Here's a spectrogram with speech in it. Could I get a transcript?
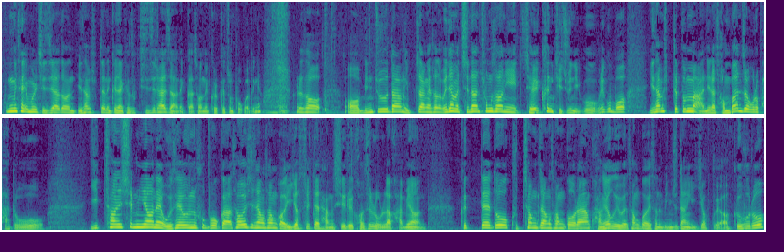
국민의힘을 지지하던 20, 30대는 그냥 계속 지지를 하지 않을까 저는 그렇게 좀 보거든요. 그래서 어 민주당 입장에서는 왜냐하면 지난 총선이 제일 큰 기준이고 그리고 뭐 20, 30대뿐만 아니라 전반적으로 봐도 2010년에 오세훈 후보가 서울시장 선거 이겼을 때 당시를 거슬러 올라가면 그때도 구청장 선거랑 광역의회 선거에서는 민주당이 이겼고요. 그 후로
